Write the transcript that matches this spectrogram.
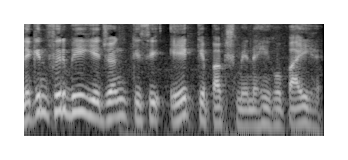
लेकिन फिर भी ये जंग किसी एक के पक्ष में नहीं हो पाई है।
